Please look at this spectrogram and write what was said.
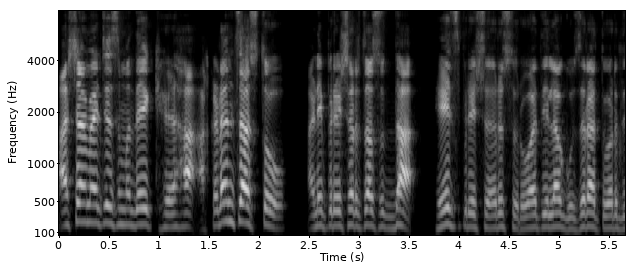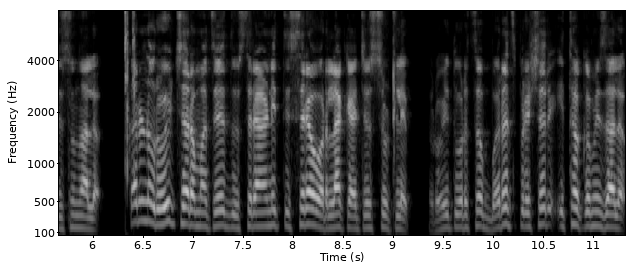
अशा मॅचेसमध्ये खेळ हा आकड्यांचा असतो आणि प्रेशरचा सुद्धा. हेच प्रेशर सुरुवातीला गुजरातवर दिसून आलं. कारण रोहित शर्माचे दुसऱ्या आणि तिसऱ्या ओव्हरला कॅचेस सुटले. रोहितवरचं बरंच प्रेशर इथं कमी झालं.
